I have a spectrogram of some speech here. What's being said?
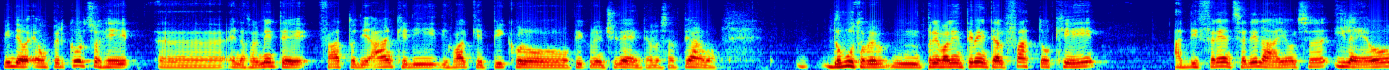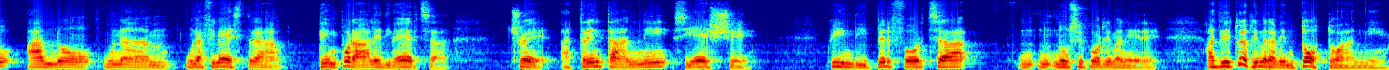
quindi è un percorso che eh, è naturalmente fatto di, anche di, di qualche piccolo, piccolo, incidente, lo sappiamo, dovuto pre- prevalentemente al fatto che a differenza dei Lions, i Leo hanno una, una finestra temporale diversa, cioè a 30 anni si esce, quindi per forza n- non si può rimanere. Addirittura prima era 28 anni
